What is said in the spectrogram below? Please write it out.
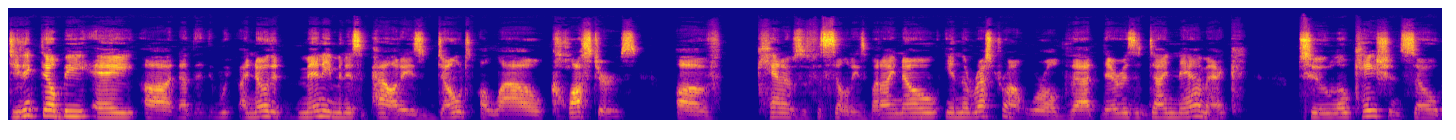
Do you think there'll be a? Uh, I know that many municipalities don't allow clusters of cannabis facilities, but I know in the restaurant world that there is a dynamic to locations. So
